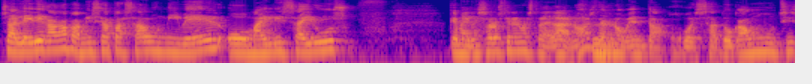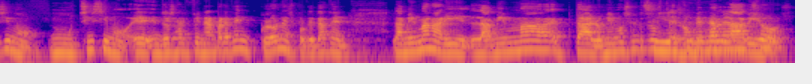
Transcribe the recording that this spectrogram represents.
O sea, Lady Gaga para mí se ha pasado un nivel, o Miley Cyrus, que Miley Cyrus tiene nuestra edad, ¿no? Es Sí. del 90. Pues se ha tocado muchísimo, muchísimo. Eh, entonces al final parecen clones, porque te hacen la misma nariz, la misma tal, los mismos Sí, labios. mucho,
